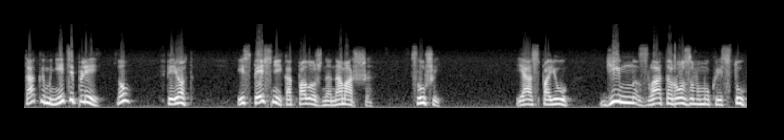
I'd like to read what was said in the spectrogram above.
Так и мне теплей. Ну, вперед. И с песней, как положено, на марше. Слушай. Я спою гимн Злато-Розовому кресту.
